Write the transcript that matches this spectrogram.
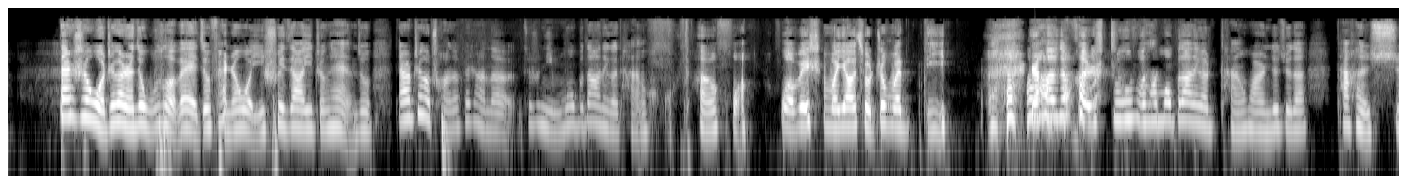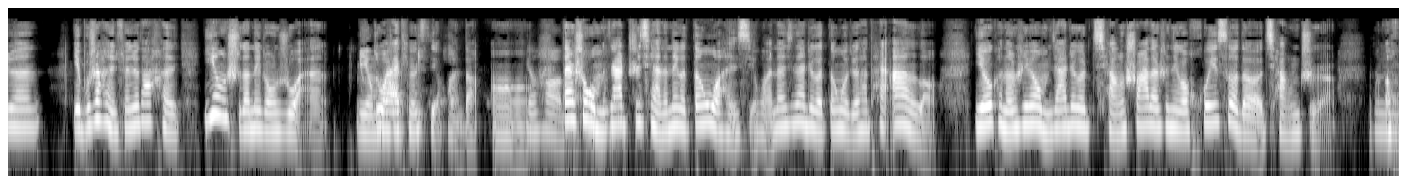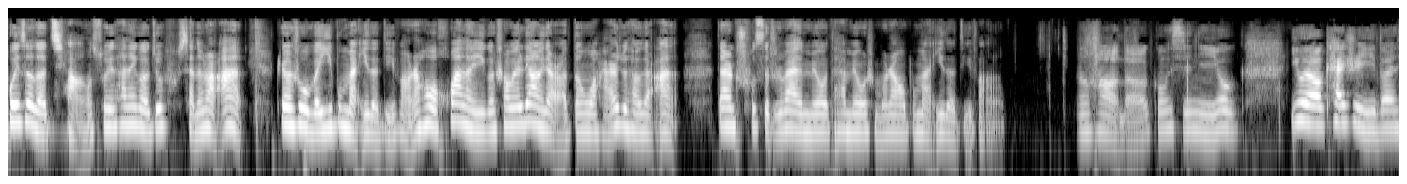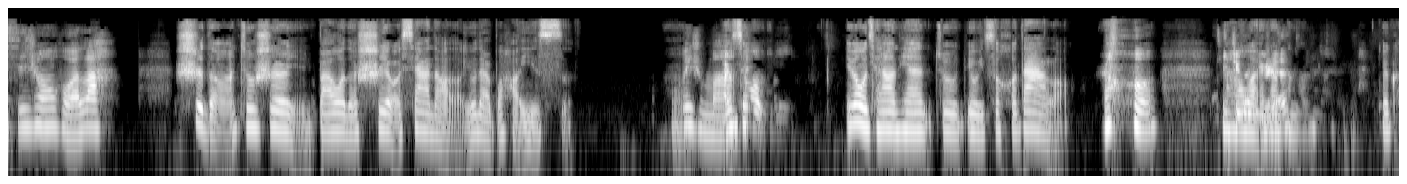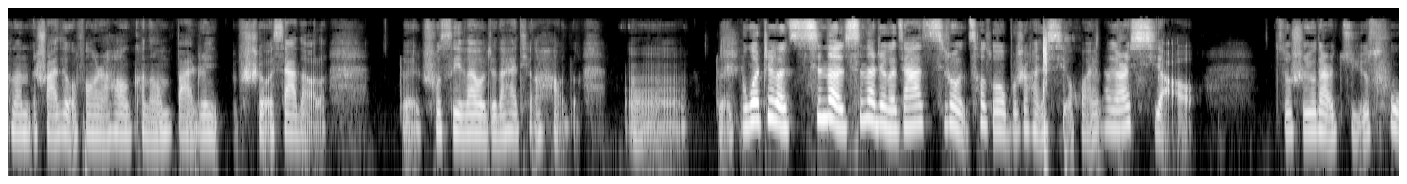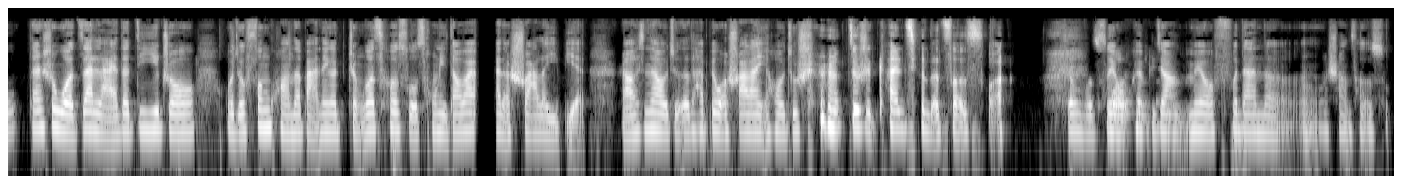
但是我这个人就无所谓，就反正我一睡觉一睁开眼就，但是这个床就非常的，就是你摸不到那个弹 弹簧，我为什么要求这么低？然后就很舒服，它摸不到那个弹簧，你就觉得它很宣，也不是很宣，就它很硬实的那种软，明白，我还挺喜欢的，嗯，挺好的。但是我们家之前的那个灯我很喜欢，但现在这个灯我觉得它太暗了，也有可能是因为我们家这个墙刷的是那个灰色的墙纸，嗯灰色的墙，所以它那个就显得有点暗，这个是我唯一不满意的地方。然后我换了一个稍微亮一点的灯，我还是觉得它有点暗，但是除此之外没有它没有什么让我不满意的地方了。挺好的，恭喜你又又要开始一段新生活了。是的，就是把我的室友吓到了，有点不好意思。为什么？而且我，因为我前两天就有一次喝大了，然后，然后晚上可能，对，可能耍酒疯，然后可能把这室友吓到了。对，除此以外，我觉得还挺好的。嗯，对。不过这个新的新的这个家洗手厕所我不是很喜欢，因为它有点小。就是有点局促，但是我在来的第一周，我就疯狂的把那个整个厕所从里到外的刷了一遍，然后现在我觉得它被我刷完以后，就是 就是干净的厕所了，真不错，所以我会比较没有负担的嗯上厕所。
